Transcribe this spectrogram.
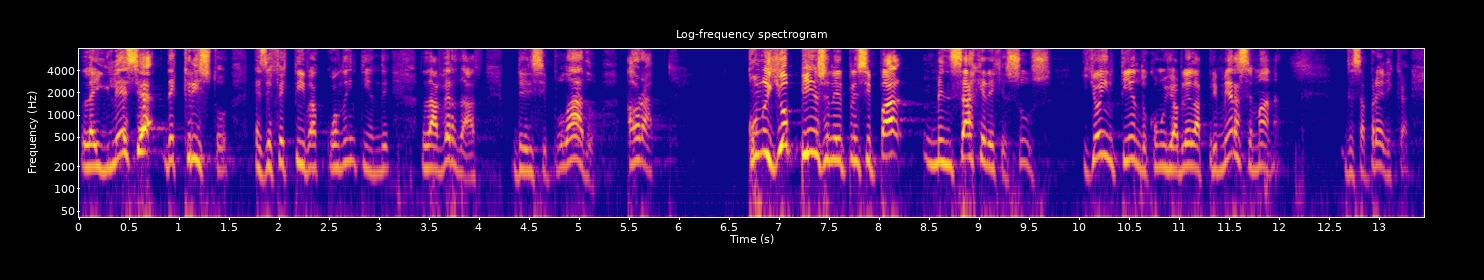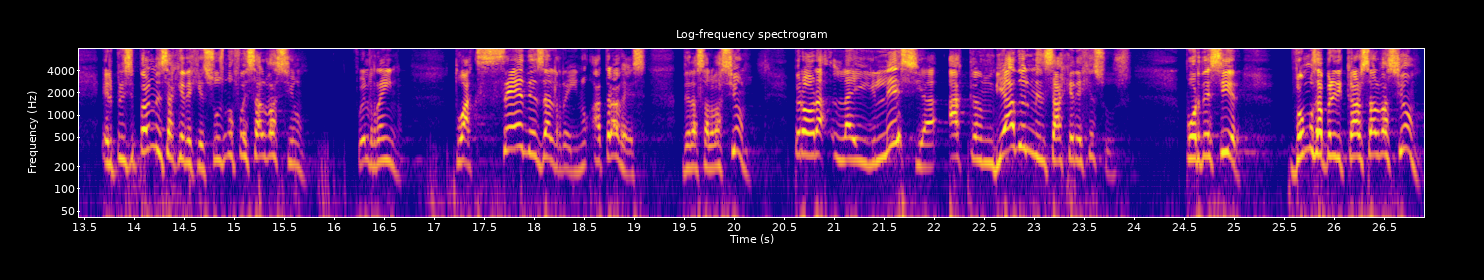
la iglesia de Cristo es efectiva cuando entiende la verdad del discipulado. Ahora, cuando yo pienso en el principal mensaje de Jesús, yo entiendo, como yo hablé la primera semana de esa prédica, el principal mensaje de Jesús no fue salvación, fue el reino. Tú accedes al reino a través de la salvación. Pero ahora la iglesia ha cambiado el mensaje de Jesús por decir, vamos a predicar salvación.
